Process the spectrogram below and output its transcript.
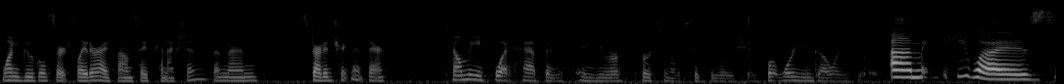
one Google search later, I found Safe Connections, and then started treatment there. Tell me what happened in your personal situation. What were you going through? Um, he was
